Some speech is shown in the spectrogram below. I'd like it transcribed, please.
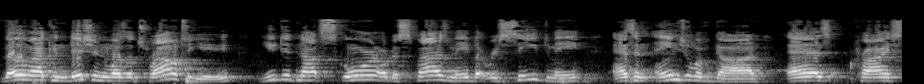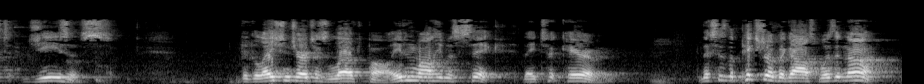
though my condition was a trial to you, you did not scorn or despise me, but received me as an angel of God, as Christ Jesus. The Galatian churches loved Paul. Even while he was sick, they took care of him. This is the picture of the gospel, is it not?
